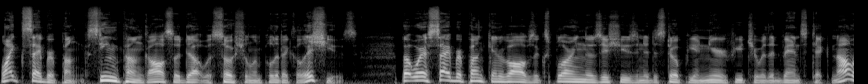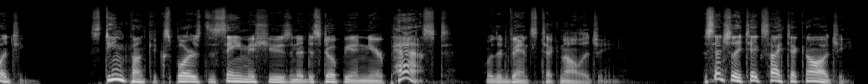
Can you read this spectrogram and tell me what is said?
Like cyberpunk, steampunk also dealt with social and political issues, but where cyberpunk involves exploring those issues in a dystopian near future with advanced technology, steampunk explores the same issues in a dystopian near past with advanced technology. Essentially, takes high technology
